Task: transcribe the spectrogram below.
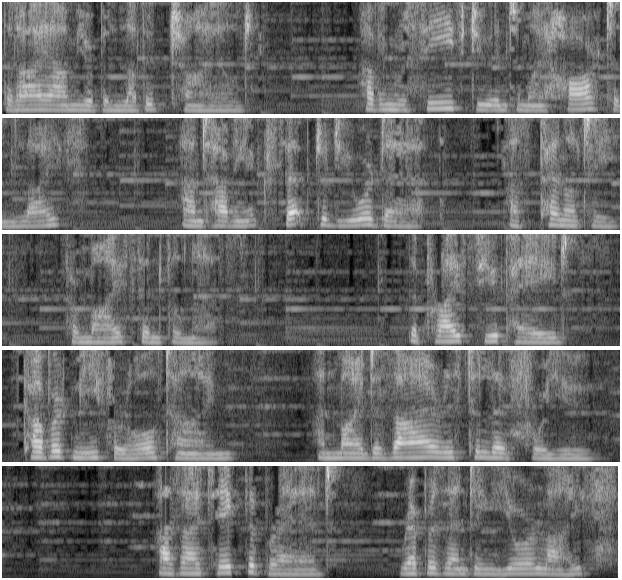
that I am your beloved child having received you into my heart and life, and having accepted your death as penalty for my sinfulness. The price you paid covered me for all time, and my desire is to live for you. As I take the bread representing your life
